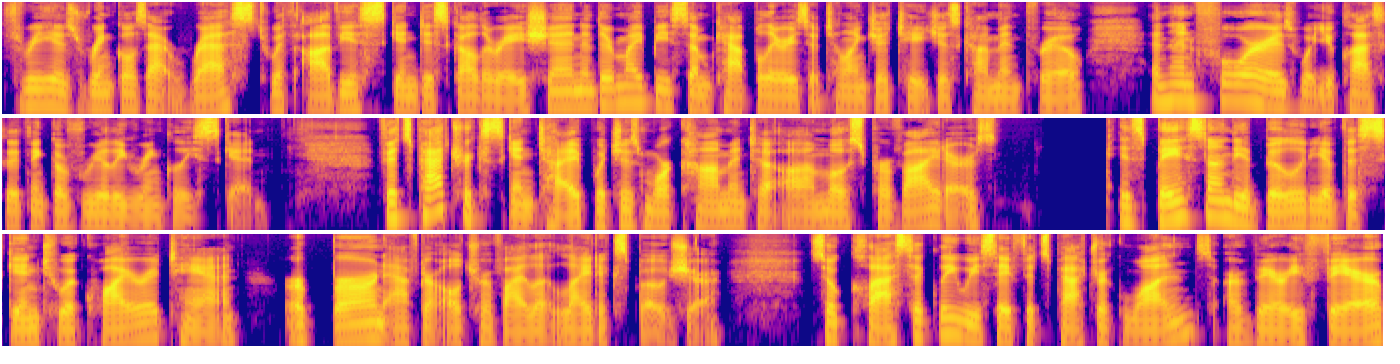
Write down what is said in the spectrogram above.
Three is wrinkles at rest with obvious skin discoloration, and there might be some capillaries or telangiectasias coming through. And then four is what you classically think of really wrinkly skin. Fitzpatrick's skin type, which is more common to uh, most providers, is based on the ability of the skin to acquire a tan or burn after ultraviolet light exposure. So classically, we say Fitzpatrick 1s are very fair,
